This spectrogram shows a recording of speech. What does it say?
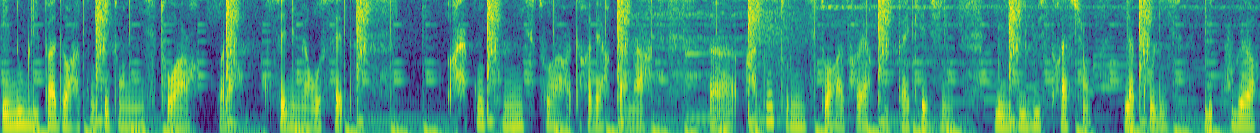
Et n'oublie pas de raconter ton histoire. Voilà, conseil numéro 7. Raconte ton histoire à travers ta marque. raconte ton histoire à travers ton packaging, les illustrations, la police, les couleurs,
